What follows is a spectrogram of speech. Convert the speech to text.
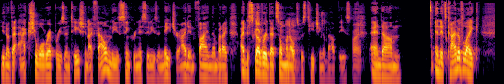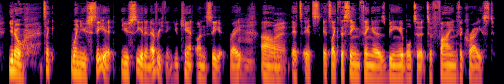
you know the actual representation i found these synchronicities in nature i didn't find them but i i discovered that someone mm. else was teaching about these right. and um and it's kind of like you know it's like when you see it, you see it in everything. You can't unsee it, right? Mm-hmm. Um, right? It's it's it's like the same thing as being able to to find the Christ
